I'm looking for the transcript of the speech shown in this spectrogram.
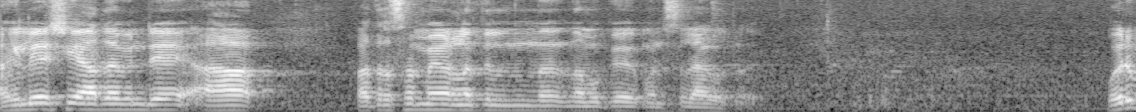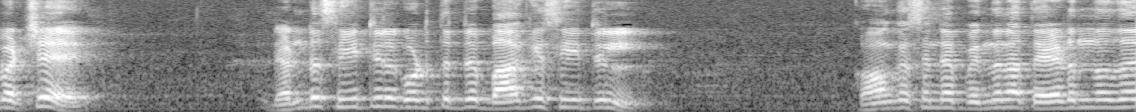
അഖിലേഷ് യാദവിന്റെ ആ പത്രസമ്മേളനത്തിൽ നിന്ന് നമുക്ക് മനസ്സിലാകുന്നത്. ഒരു പക്ഷേ രണ്ട് സീറ്റിൽ കൊടുത്തിട്ട് ബാക്കി സീറ്റിൽ കോൺഗ്രസിന്റെ പിന്തുണ തേടുന്നത്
